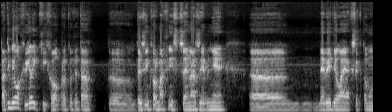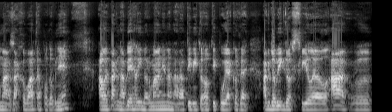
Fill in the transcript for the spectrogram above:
tady bylo chvíli ticho, protože ta e, dezinformační scéna zjevně e, nevěděla, jak se k tomu má zachovat a podobně, ale pak naběhli normálně na narrativy toho typu, jakože a kdo by kdo střílel a e,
